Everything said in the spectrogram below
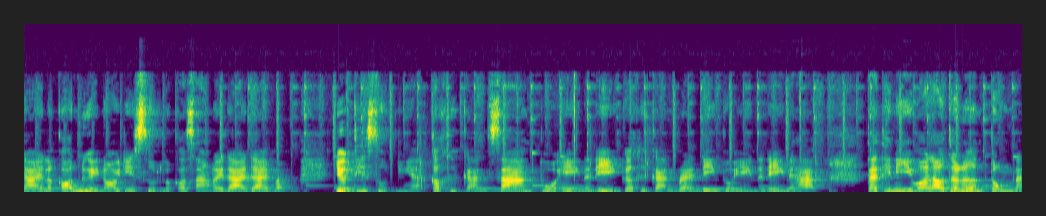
ได้ แล้วก็เหนื่อยน้อยที่สุด แล้วก็สร้างรายได้ได้แบบเยอะที่สุดอย่างเงี้ยก็คือการสร้างตัวเองนั่นเองก็คือการแบรนดิ้งตัวเองนั่นเองนะคะแต่ทีนี้ว่าเราจะเริ่มตรงไหน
